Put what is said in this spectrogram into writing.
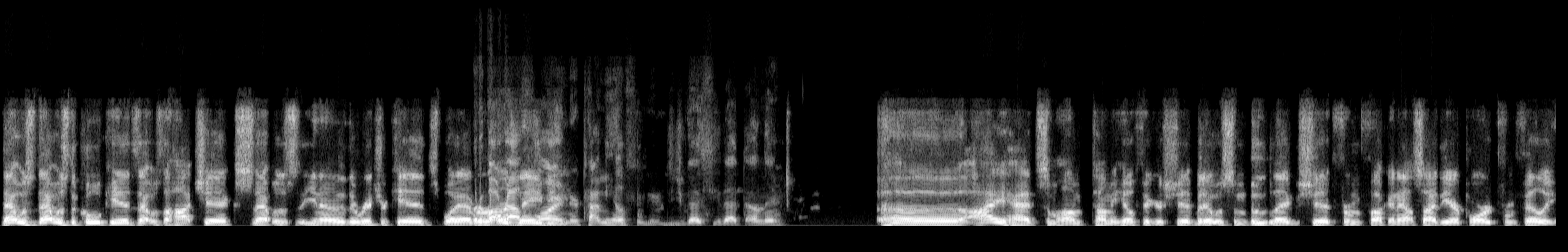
that was that was the cool kids, that was the hot chicks, that was you know the richer kids, whatever. What about Old Ralph Navy. Lauren or Tommy Hilfiger? Did you guys see that down there? Uh, I had some hum- Tommy Hilfiger shit, but it was some bootleg shit from fucking outside the airport from Philly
